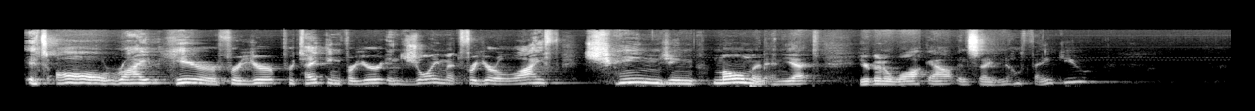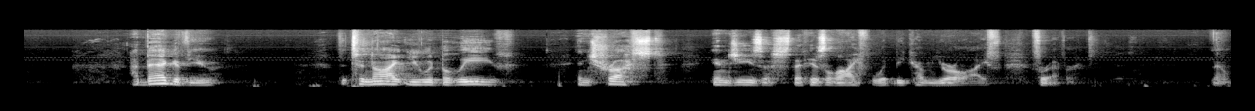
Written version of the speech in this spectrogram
it's all right here for your partaking, for your enjoyment, for your life changing moment, and yet you're going to walk out and say, No, thank you. I beg of you that tonight you would believe and trust in Jesus that his life would become your life forever. Now,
